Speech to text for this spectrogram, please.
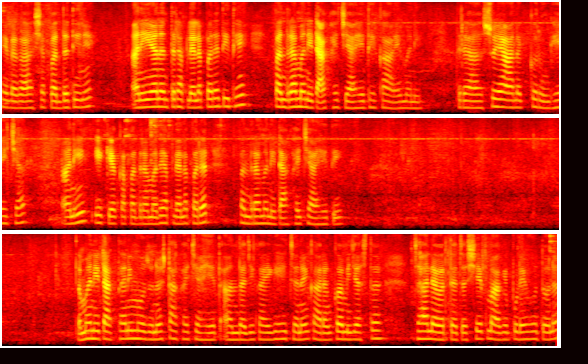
हे बघा अशा पद्धतीने. आणि यानंतर आपल्याला परत इथे पंधरा मणी टाकायचे आहेत हे काळे मणी. तर सुया अलग करून घ्यायच्या. आणि एक एका पदरामध्ये आपल्याला परत पंधरा मणी टाकायचे आहे ते. तर मणी टाकताना मोजूनच टाकायचे आहेत. अंदाजे काही घ्यायचं नाही कारण कमी जास्त झाल्यावर त्याचा शेप मागे पुढे होतो ना.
